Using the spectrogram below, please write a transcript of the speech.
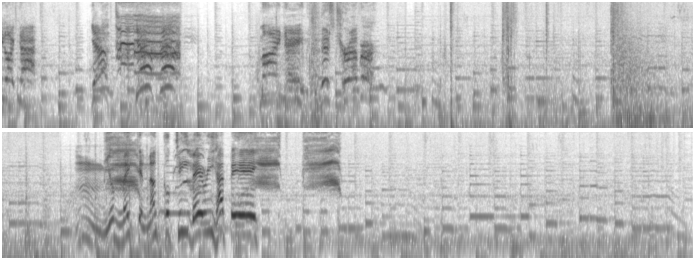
Like that! Yeah? Yeah? Yeah? My name is Trevor! Mmm, You're making Uncle T very happy.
